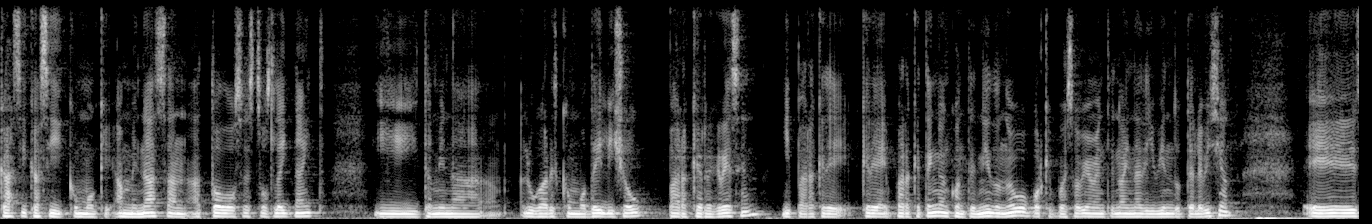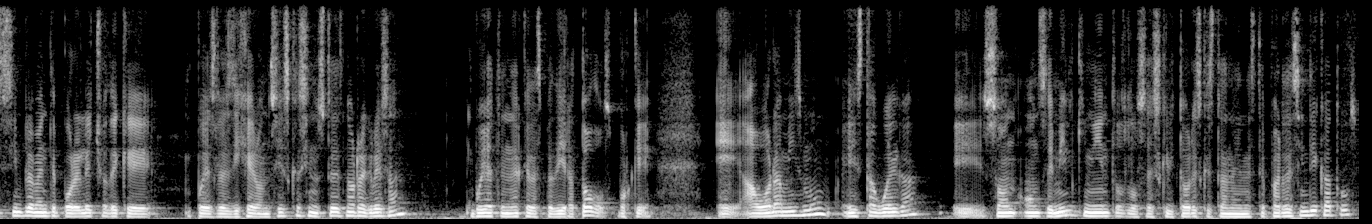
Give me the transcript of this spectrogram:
casi casi como que amenazan a todos estos late night y también a lugares como Daily Show para que regresen y para que, para que tengan contenido nuevo, porque pues obviamente no hay nadie viendo televisión. Eh, simplemente por el hecho de que pues les dijeron, si es que si ustedes no regresan, voy a tener que despedir a todos, porque eh, ahora mismo esta huelga eh, son 11.500 los escritores que están en este par de sindicatos,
